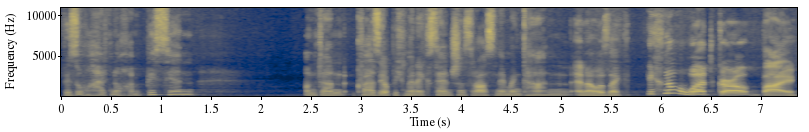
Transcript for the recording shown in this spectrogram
wir suchen halt noch ein bisschen und dann quasi, ob ich meine Extensions rausnehmen kann. And I was like, you know what, girl, bye.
